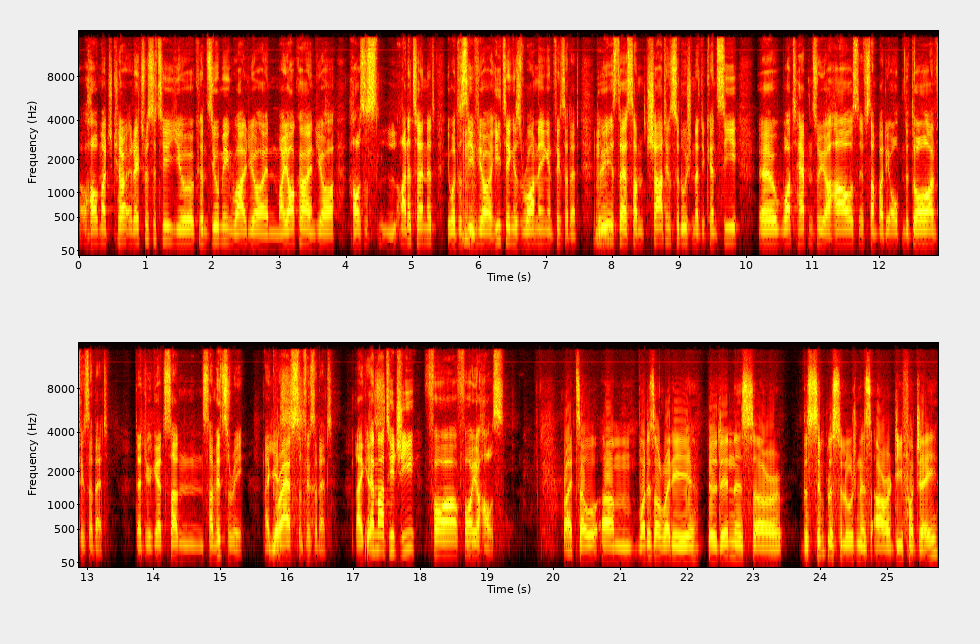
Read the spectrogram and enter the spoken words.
how much electricity you're consuming while you're in Mallorca and your house is unattended. You want to see if your heating is running and things like that. Do you, is there some charting solution that you can see uh, what happened to your house if somebody opened the door and things like that? That you get some some history, like Yes. graphs and things like that, like Yes. MRTG for for your house. Right. So um, what is already built in is uh, the simplest solution is RRD4J,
